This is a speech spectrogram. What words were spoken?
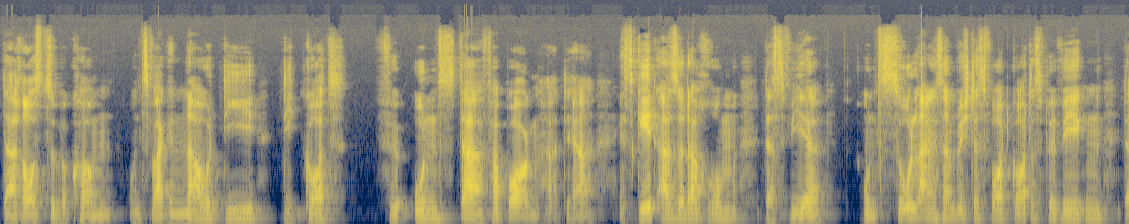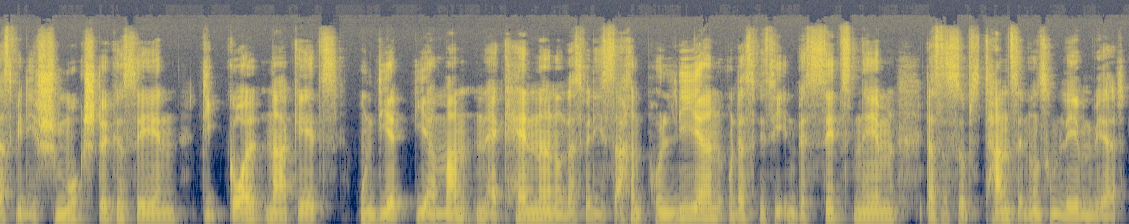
da rauszubekommen. Und zwar genau die, die Gott für uns da verborgen hat, ja. Es geht also darum, dass wir uns so langsam durch das Wort Gottes bewegen, dass wir die Schmuckstücke sehen, die Goldnuggets und die Diamanten erkennen und dass wir die Sachen polieren und dass wir sie in Besitz nehmen, dass es Substanz in unserem Leben wird.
